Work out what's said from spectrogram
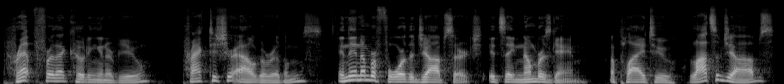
prep for that coding interview, practice your algorithms. And then number four, the job search. It's a numbers game. Apply to lots of jobs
